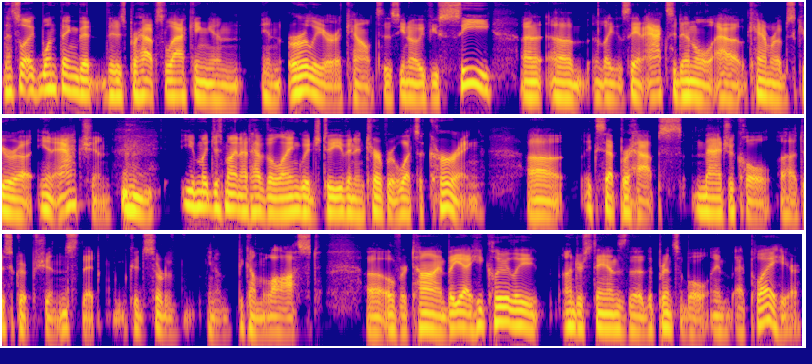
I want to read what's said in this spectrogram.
that's like one thing that that is perhaps lacking in in earlier accounts is you know if you see a, um, like say an accidental uh, camera obscura in action, mm-hmm. you might, just might not have the language to even interpret what's occurring. Uh, except perhaps magical uh, descriptions that could sort of you know become lost uh, over time. But yeah, he clearly understands the the principle in, at play here.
